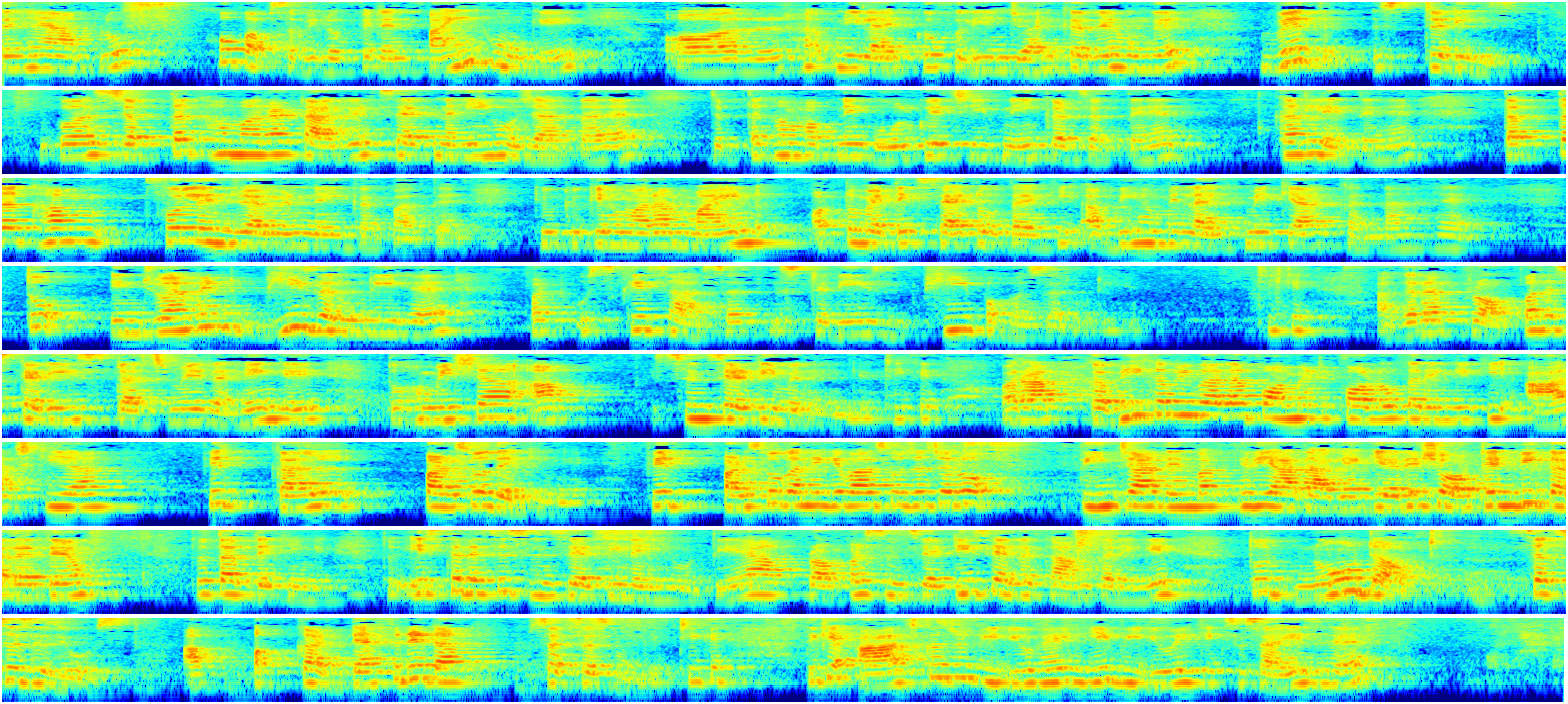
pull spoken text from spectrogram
कैसे हैं आप लोग? होप आप सभी लोग फिट एंड फाइन होंगे और अपनी लाइफ को फुली एंजॉय कर रहे होंगे विद स्टडीज़ बिकॉज़ जब तक हमारा टारगेट सेट नहीं हो जाता है, जब तक हम अपने गोल को अचीव नहीं कर सकते हैं, कर लेते हैं, तब तक हम फुल एंजॉयमेंट नहीं कर पाते हैं। क्यों? क्योंकि हमारा माइंड ऑटोमेटिक सेट होता है कि अभी हमें लाइफ में क्या करना है। तो एंजॉयमेंट भी ज़रूरी है बट उसके साथ साथ स्टडीज़ भी बहुत ज़रूरी है। ठीक है? अगर आप प्रॉपर स्टडीज़ टच में रहेंगे तो हमेशा आप सिंसियरिटी में रहेंगे, ठीक है? और आप कभी कभी वाला फॉर्मेट फॉलो करेंगे कि आज किया, फिर कल परसों देखेंगे। फिर परसों करने के बाद सोचा, चलो तीन चार दिन बाद फिर याद आ गया कि अरे शॉर्ट हैंड भी कर रहे थे हम तो तब देखेंगे। तो इस तरह से सिंसियरिटी नहीं होती है। आप प्रॉपर सिंसियरिटी से अगर काम करेंगे तो no doubt success is yours आप पक्का डेफिनेट आप सक्सेस होंगे, ठीक है? देखिए, आज का जो वीडियो है, ये वीडियो एक एक्सरसाइज है।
